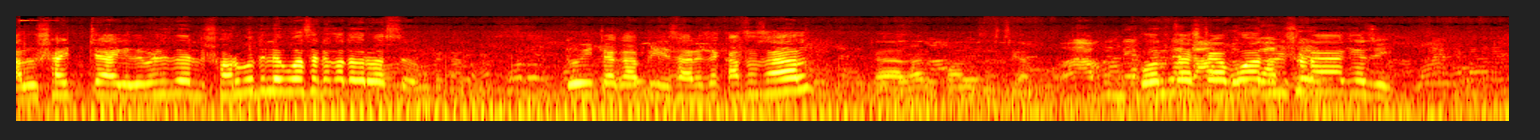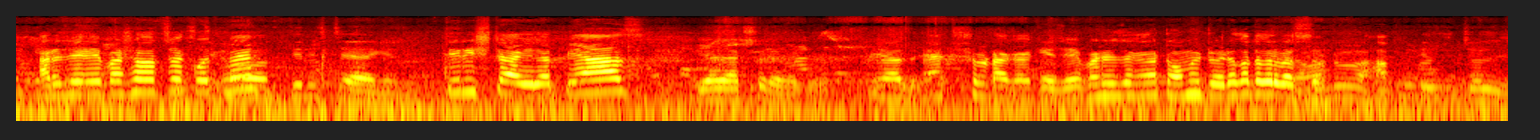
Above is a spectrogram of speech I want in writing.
আলু ষাট টাকা কেজি। সরবতি লেবু আছে কত করে বেচছো? দুই টাকা পিস আর এই যে কাঁচা চাল? পঞ্চাশ টাকা পোয়া দুইশো টাকা কেজি। আর এই যে এই পাশে হচ্ছে তিরিশ টাকা কেজি তিরিশ টাকা কেজি। আর পেঁয়াজ? পেঁয়াজ একশো টাকা কেজি। পেঁয়াজ একশো টাকা কেজি এই পাশে যে টমেটো এটা কত করে বেচছো? হাফ কেজি চল্লিশ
